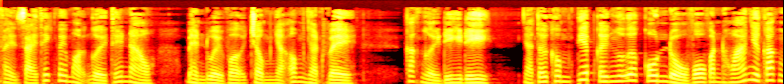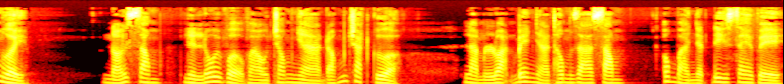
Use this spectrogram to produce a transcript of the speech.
phải giải thích với mọi người thế nào Bèn đuổi vợ chồng nhà ông Nhật về. Các người đi đi, Nhà tôi không tiếp cái ngữ côn đồ vô văn hóa như các người. Nói xong, liền lôi vợ vào trong nhà đóng chặt cửa. Làm loạn bên nhà thông ra xong, Ông bà Nhật đi xe về.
